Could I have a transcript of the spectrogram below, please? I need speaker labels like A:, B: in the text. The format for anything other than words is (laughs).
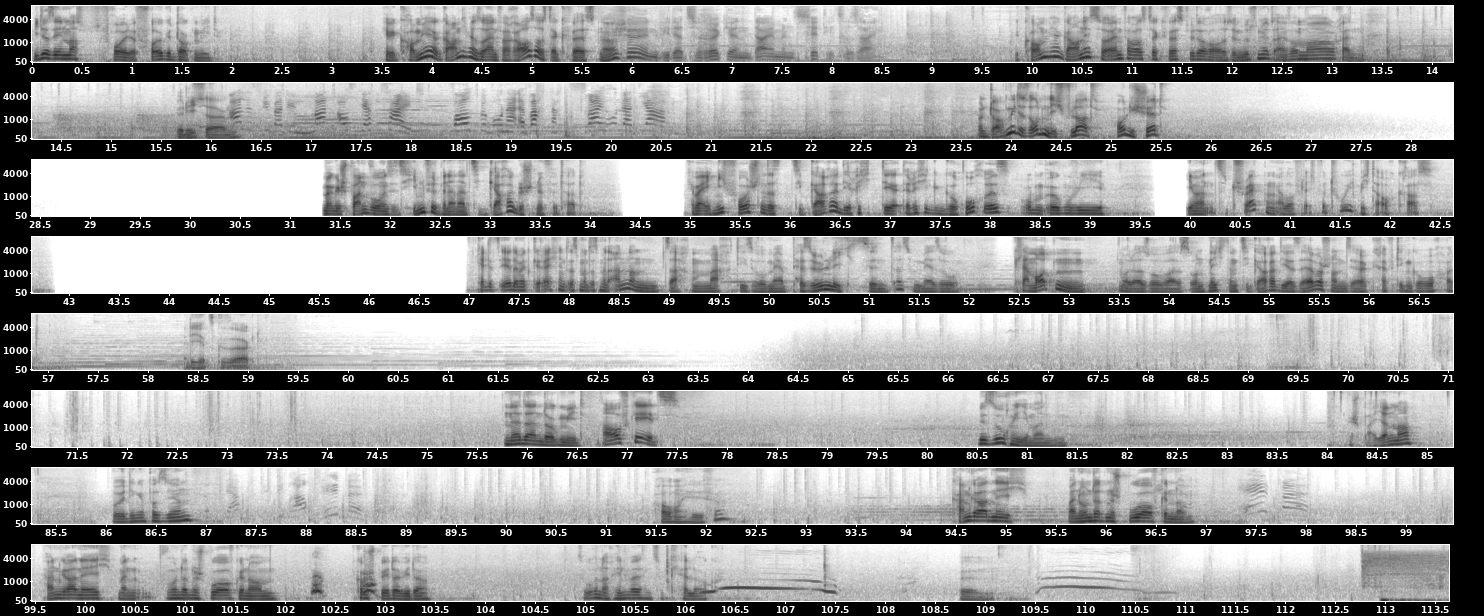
A: Wiedersehen macht Freude. Folge Dogmeat. Okay, wir kommen hier gar nicht mehr so einfach raus aus der Quest, ne?
B: Schön, wieder zurück in Diamond City zu sein.
A: Wir kommen hier gar nicht so einfach aus der Quest wieder raus. Wir müssen jetzt einfach mal rennen. Würde ich sagen.
C: Alles über den Mann aus der Zeit. Vaultbewohner erwacht nach 200 Jahren.
A: Und Dogmeat ist ordentlich flott. Holy shit. Mal gespannt, wo uns jetzt hinführt, wenn er eine Zigarre geschnüffelt hat. Ich kann mir eigentlich nicht vorstellen, dass Zigarre die, der, der richtige Geruch ist, um irgendwie jemanden zu tracken, aber vielleicht vertue ich mich da auch krass. Ich hätte jetzt eher damit gerechnet, dass man das mit anderen Sachen macht, die so mehr persönlich sind, also mehr so Klamotten oder sowas und nicht eine Zigarre, die ja selber schon einen sehr kräftigen Geruch hat. Hätte ich jetzt gesagt. Na dann, Dogmeat. Auf geht's. Wir suchen jemanden. Wir speichern mal. Wo hier Dinge passieren. Brauchen Hilfe? Kann gerade nicht. Mein Hund hat eine Spur aufgenommen. Kann gerade nicht. Mein Hund hat eine Spur aufgenommen. Komm später wieder. Suche nach Hinweisen zu Kellogg. Ähm.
